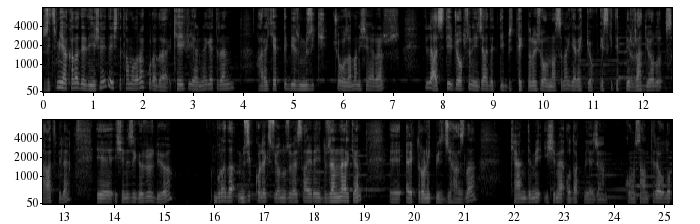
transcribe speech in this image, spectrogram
ritmi yakala dediği şey de işte tam olarak burada. Keyfi yerine getiren hareketli bir müzik çoğu zaman işe yarar. İlla Steve Jobs'un icat ettiği bir teknoloji olmasına gerek yok. Eski tip bir radyolu saat bile e, işinizi görür diyor. Burada müzik koleksiyonunuzu vesaireyi düzenlerken e, elektronik bir cihazla kendimi işime odaklayacağım. Konsantre olup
